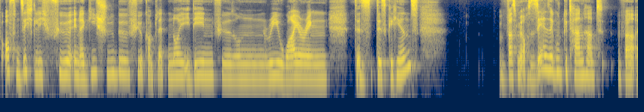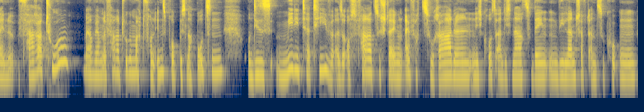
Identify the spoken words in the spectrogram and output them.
offensichtlich für Energieschübe, für komplett neue Ideen, für so ein Rewiring des, des Gehirns. Was mir auch sehr, sehr gut getan hat, war eine Fahrradtour. Ja, wir haben eine Fahrradtour gemacht von Innsbruck bis nach Bozen. Und dieses Meditative, also aufs Fahrrad zu steigen und einfach zu radeln, nicht großartig nachzudenken, die Landschaft anzugucken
